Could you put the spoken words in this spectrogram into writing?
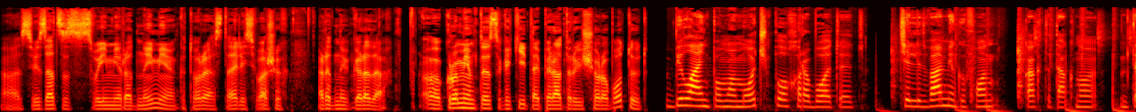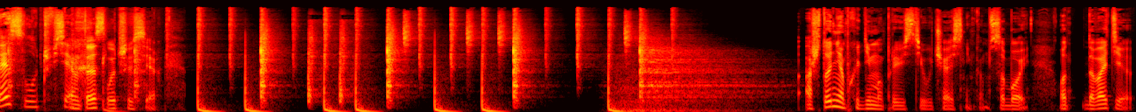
э, связаться со своими родными, которые остались в ваших родных городах. Э, кроме МТС, какие-то операторы еще работают? Билайн, по-моему, очень плохо работает. Теле2, Мегафон, как-то так, но МТС лучше всех. МТС лучше всех. А что необходимо привести участникам с собой? Вот давайте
